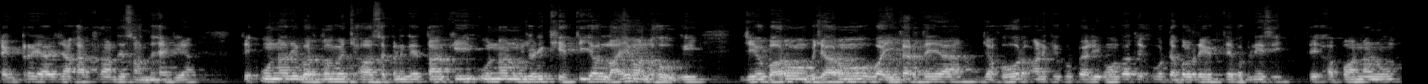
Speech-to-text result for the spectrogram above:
ਟਰੈਕਟਰ ਆ ਜਾਂ ਹਰ ਤਰ੍ਹਾਂ ਦੇ ਸੰਦ ਹੈਗੇ ਆ। ਤੇ ਉਹਨਾਂ ਦੀ ਵਰਤੋਂ ਵਿੱਚ ਆ ਸਕਣਗੇ ਤਾਂ ਕਿ ਉਹਨਾਂ ਨੂੰ ਜਿਹੜੀ ਖੇਤੀ ਆ ਉਹ ਲਾਹੇਵੰਦ ਹੋਊਗੀ। ਜੇ ਉਹ ਬਾਹਰੋਂ ਬਾਜ਼ਾਰੋਂ ਵਾਈ ਕਰਦੇ ਆ ਜਾਂ ਹੋਰ ਅਣ ਕੇ ਕੋਈ ਪੈਲੀ ਵਾਹੁੰਦਾ ਤੇ ਉਹ ਡਬਲ ਰੇਟ ਤੇ ਵਗਣੀ ਸੀ ਤੇ ਆਪਾਂ ਉਹਨਾਂ ਨੂੰ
